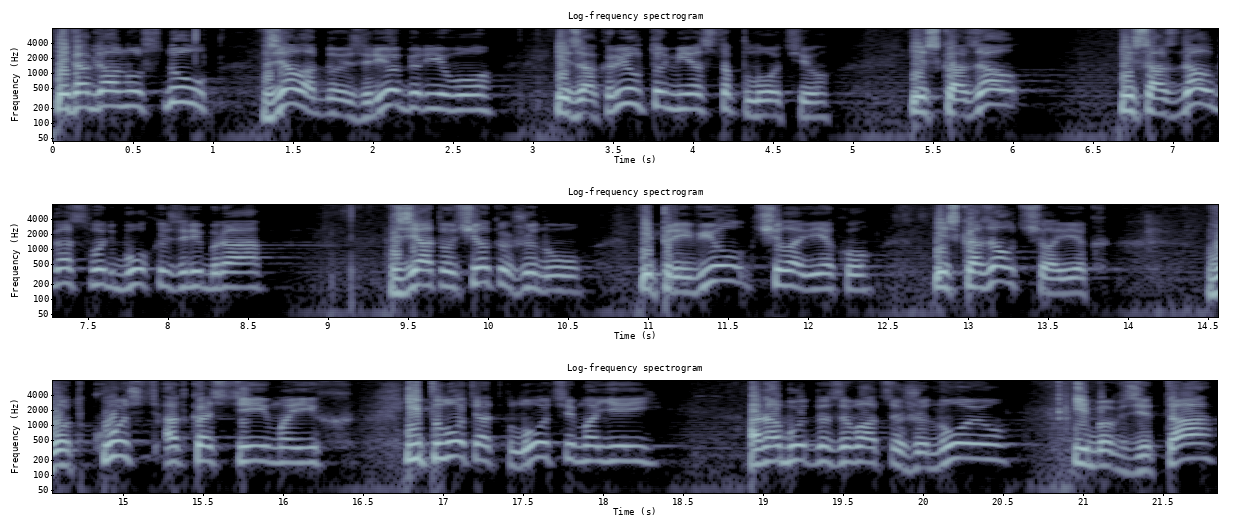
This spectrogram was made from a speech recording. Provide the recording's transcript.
и когда он уснул, взял одно из ребер его и закрыл то место плотью, и сказал, и создал Господь Бог из ребра, взятого человека жену, и привел к человеку, и сказал человек, вот кость от костей моих, и плоть от плоти моей, она будет называться женою, ибо взята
